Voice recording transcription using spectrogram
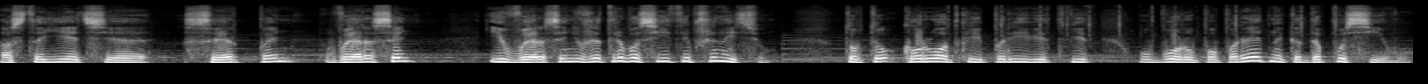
остається серпень, вересень, і в вересень вже треба сіяти пшеницю. Тобто короткий період від убору попередника до посіву.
